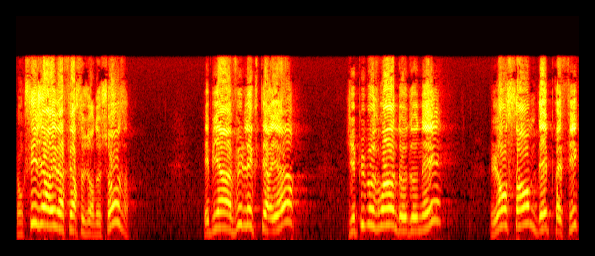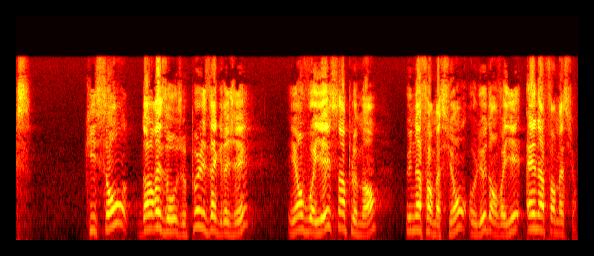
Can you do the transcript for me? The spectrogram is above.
Donc, si j'arrive à faire ce genre de choses, eh bien, vu de l'extérieur, j'ai plus besoin de donner l'ensemble des préfixes qui sont dans le réseau. Je peux les agréger et envoyer simplement une information au lieu d'envoyer n informations.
